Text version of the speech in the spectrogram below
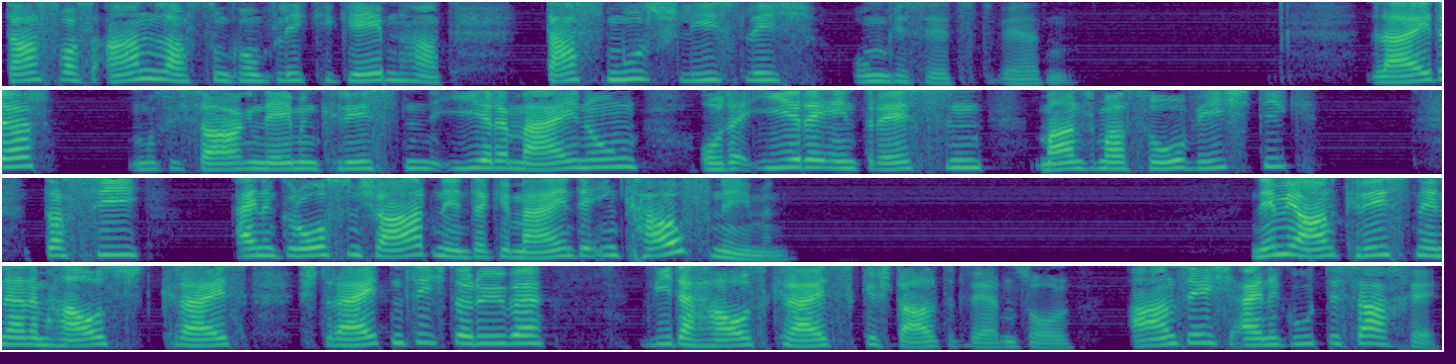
Das, was Anlass zum Konflikt gegeben hat, das muss schließlich umgesetzt werden. Leider, muss ich sagen, nehmen Christen ihre Meinung oder ihre Interessen manchmal so wichtig, dass sie einen großen Schaden in der Gemeinde in Kauf nehmen. Nehmen wir an, Christen in einem Hauskreis streiten sich darüber, wie der Hauskreis gestaltet werden soll. An sich eine gute Sache.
